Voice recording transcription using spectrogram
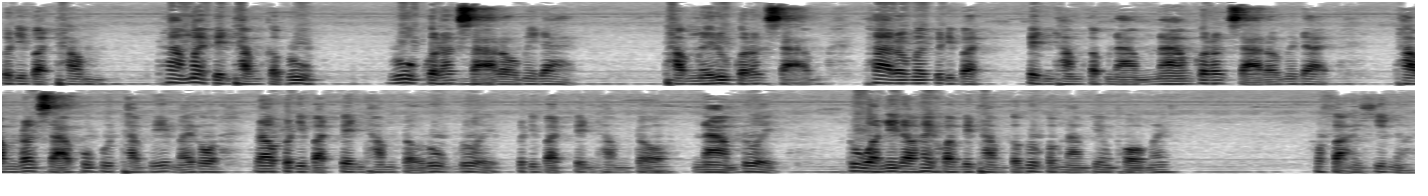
ปฏิบัติธรรม ถ้าไม่เป็นธรรมกับรูป รูปก็รักษาเราไม่ได้ธรรมในรูปก็รักษา ถ้าเราไม่ปฏิบัติเป็นธรรมกับนามนามก็รักษาเราไม่ได้ทำรักษาผู้พูดธรรมนี่หมายความว่าเราปฏิบัติเป็นธรรมต่อรูปด้วย ปฏิบัติเป็นธรรมต่อนามด้วย ทุกวันนี้เราให้ความเป็นธรรมกับรูปกับนามเพียงพอไหมเขาฝากให้คิดหน่อย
